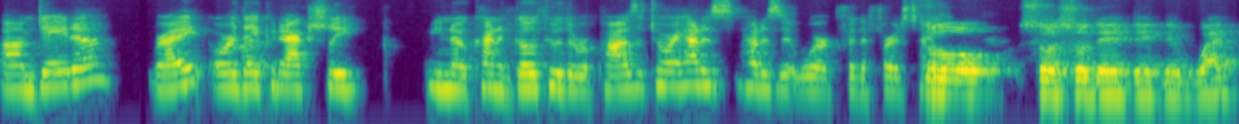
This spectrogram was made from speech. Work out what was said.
um, data, right. Or they could actually you know kind of go through the repository. How does how does it work for the first time? So so so the the, the web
